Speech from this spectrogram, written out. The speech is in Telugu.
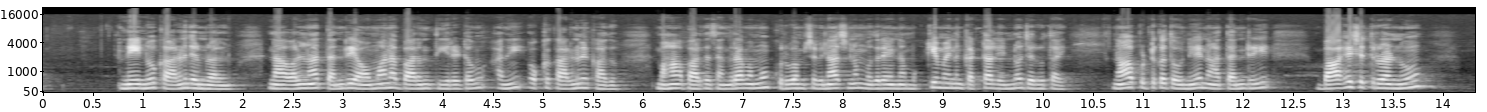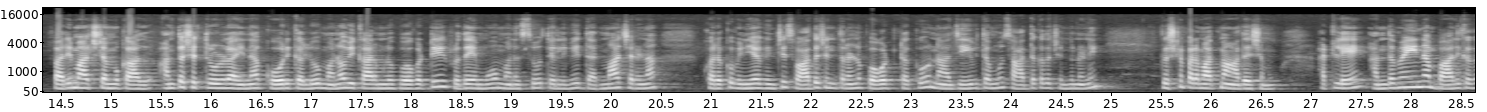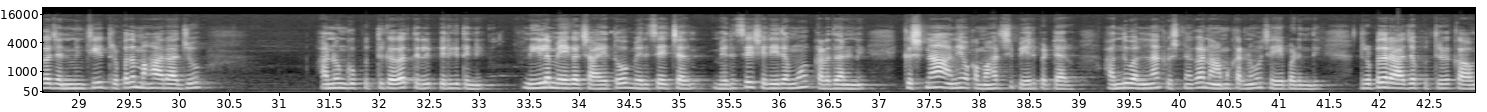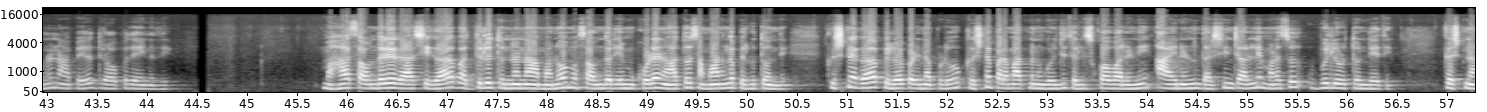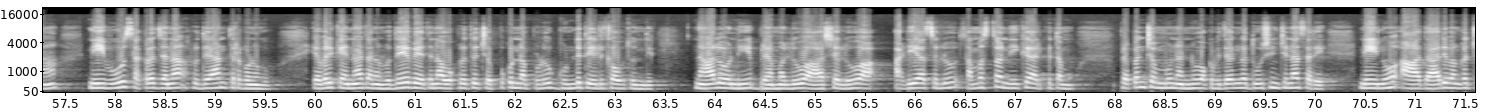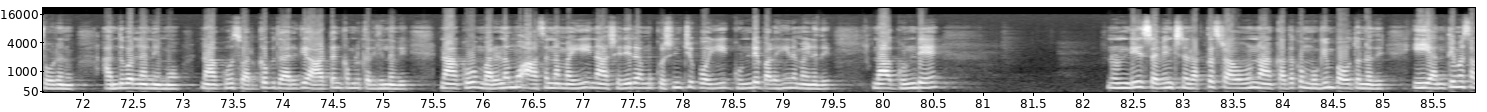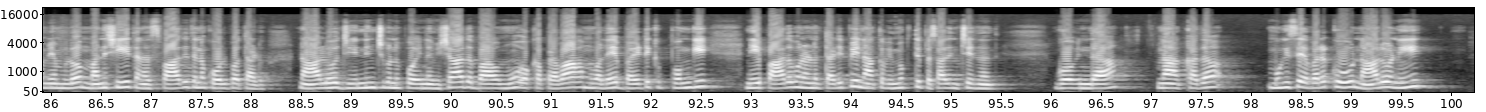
నేను కారణ జన్మరాలను నా వలన తండ్రి అవమాన భారం తీరటం అని ఒక్క కారణమే కాదు. మహాభారత సంగ్రామము కురువంశ వినాశనం మొదలైన ముఖ్యమైన ఘట్టాలు ఎన్నో జరుగుతాయి. నా పుట్టుకతోనే నా తండ్రి బాహ్య శత్రువులను పరిమార్చడము కాదు. అంతఃశత్రువులు అయిన కోరికలు మనోవికారములు పోగొట్టి హృదయము మనస్సు తెలివి ధర్మాచరణ కొరకు వినియోగించి స్వార్థ స్వార్థచింతనలను పోగొట్టుటకు నా జీవితము సార్థకత చెందునని కృష్ణ పరమాత్మ ఆదేశము. అట్లే అందమైన బాలికగా జన్మించి ద్రుపద మహారాజు అనుంగు పుత్రికగా తెలి పెరిగి తిని నీలమేఘ ఛాయతో మెరిసే చర్ మెరిసే శరీరము కలదానిని. కృష్ణ అని ఒక మహర్షి పేరు పెట్టారు. అందువలన కృష్ణగా నామకరణము చేయబడింది. ద్రుపద రాజపుత్రిక కావున నా పేరు ద్రౌపది అయినది. మహా సౌందర్య రాశిగా వర్ధిల్లుతున్న నా మనో సౌందర్యం కూడా నాతో సమానంగా పెరుగుతోంది. కృష్ణగా పిలువబడినప్పుడు కృష్ణ పరమాత్మను గురించి తెలుసుకోవాలని ఆయనను దర్శించాలని మనసు ఉవ్విల్లుతుండేది కృష్ణ నీవు సకల జన హృదయాంతరగుణువు ఎవరికైనా తన హృదయ వేదన ఒకరితో చెప్పుకున్నప్పుడు గుండె తేలిక అవుతుంది. నాలోని భ్రమలు ఆశలు అడియాసలు సమస్తం నీకే అర్పితము. ప్రపంచము నన్ను ఒక విధంగా దూషించినా సరే నేను ఆ దారి వంక చూడను. అందువల్లనేమో నాకు స్వర్గపు దారికి ఆటంకములు కలిగినవి. నాకు మరణము ఆసన్నమయ్యి నా శరీరము కృషించిపోయి గుండె బలహీనమైనది. నా గుండె నుండి స్రవించిన రక్తస్రావం నా కథకు ముగింపు అవుతున్నది ఈ అంతిమ సమయంలో మనిషి తన స్వాధితను కోల్పోతాడు. నాలో జీర్ణించుకుని పోయిన విషాద భావము ఒక ప్రవాహం వలె బయటికి పొంగి నీ పాదములను తడిపి నాకు విముక్తి ప్రసాదించినది గోవింద నా కథ ముగిసే వరకు నాలోని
